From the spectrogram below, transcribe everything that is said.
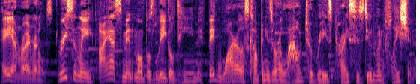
Hey, I'm Ryan Reynolds. Recently, I asked Mint Mobile's legal team if big wireless companies are allowed to raise prices due to inflation.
